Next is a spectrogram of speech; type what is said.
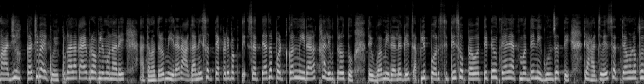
माझी हक्काची बायको आहे. कुणाला काय प्रॉब्लेम होणार आहे? आता मात्र मीरा रागाने सत्याकडे बघते. सत्याचा पटकन मीराला खाली उतरवतो. तेव्हा मीरा लगेच आपली परिस्थिती सोप्यावरती ठेवते आणि आतमध्ये निघून जाते. त्याच वेळेस सत्या म्हणू लागतो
